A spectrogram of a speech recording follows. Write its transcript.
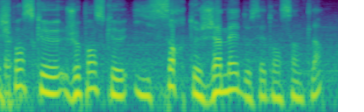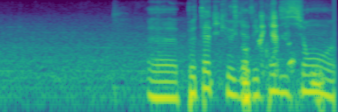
Et je pense que je pense qu'ils sortent jamais de cette enceinte-là. Euh, peut-être qu'il y a des conditions. euh,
